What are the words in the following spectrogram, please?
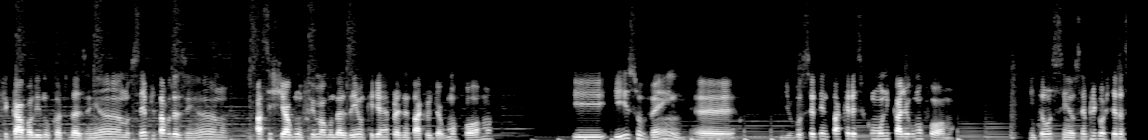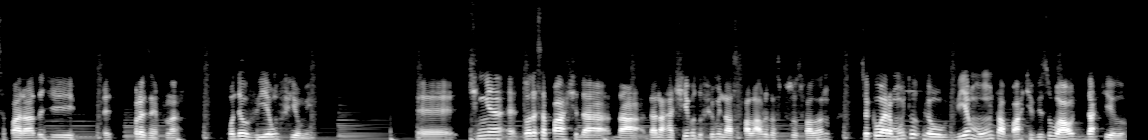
ficava ali no canto desenhando, sempre estava desenhando, assistia algum filme, algum desenho, queria representar aquilo de alguma forma. E isso vem é, de você tentar querer se comunicar de alguma forma. Então, assim, eu sempre gostei dessa parada de, é, por exemplo, né? Quando eu via um filme, é, tinha é, toda essa parte da, da, da, narrativa do filme, das palavras, das pessoas falando. Só que eu era muito, eu via muito a parte visual daquilo.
